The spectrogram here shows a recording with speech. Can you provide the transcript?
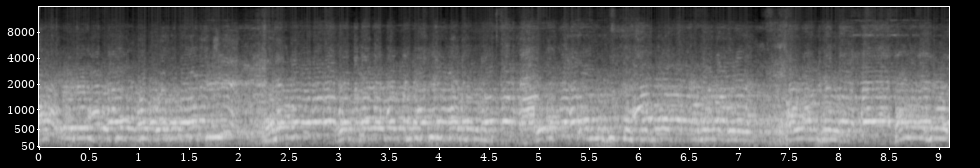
আজকের এই প্রতিবাদী কর্মসূচি এবং এখানে যারা মিছিল করবেন এই কর্মসূচি সফলতা কামনা করে আল্লাহ বাংলাদেশ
